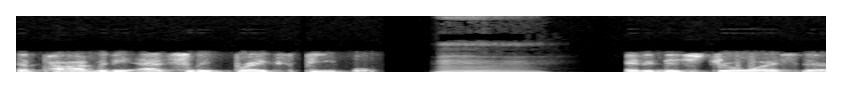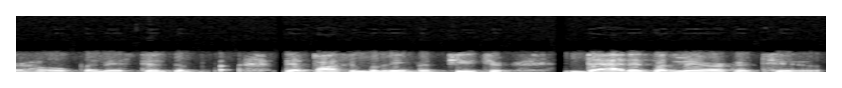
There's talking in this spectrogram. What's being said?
the poverty actually breaks people Mm. And it destroys their hope and their sense of their possibility of a future? That is America too.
